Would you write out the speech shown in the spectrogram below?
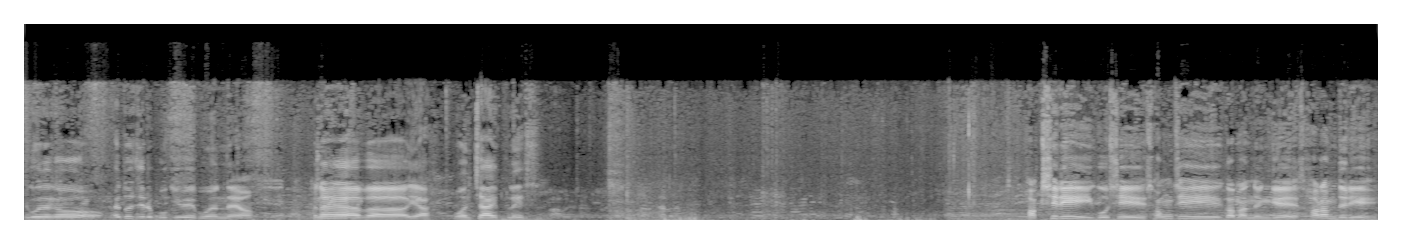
이곳에서 해돋이를 보기 위해 모였네요. Can I have uh, yeah one chai please? 확실히 이곳이 성지가 맞는 게 사람들이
